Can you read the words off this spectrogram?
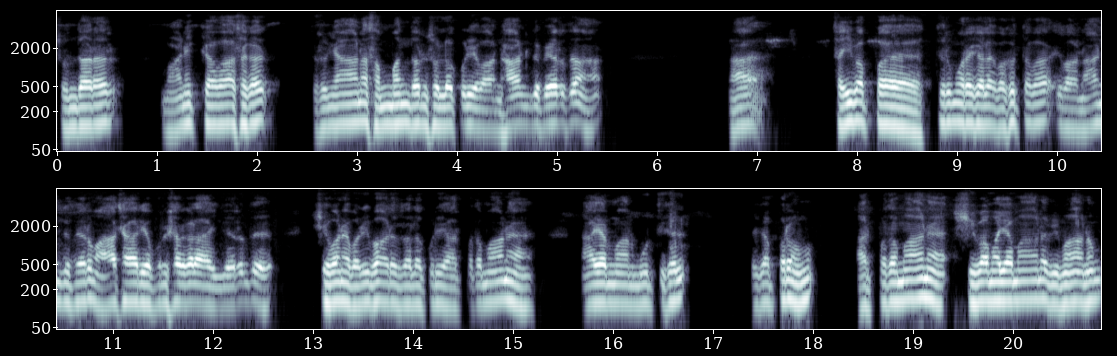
சுந்தரர் மாணிக்கவாசகர் திருஞான சம்பந்தர்னு சொல்லக்கூடிய நான்கு பேர் தான். சைவப்ப சைவ ப திருமுறைகளை வகுத்தவா? இவா நான்கு பேரும் ஆச்சாரிய புருஷர்களாக இங்கிருந்து சிவனை வழிபாடு சொல்லக்கூடிய அற்புதமான நாயன்மான் மூர்த்திகள். இதுக்கப்புறம் அற்புதமான சிவமயமான விமானம்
